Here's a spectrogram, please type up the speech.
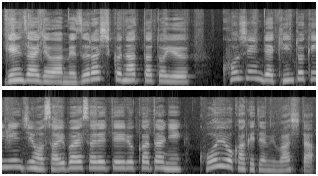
現在では珍しくなったという個人で金時人参を栽培されている方に声をかけてみました。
